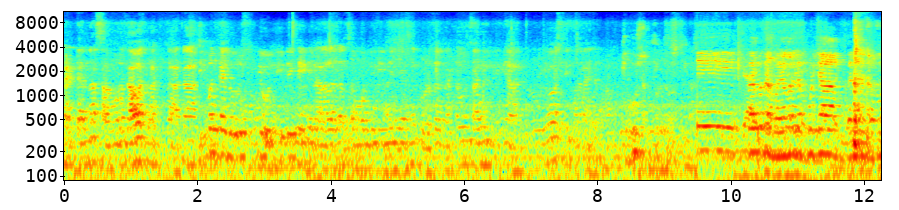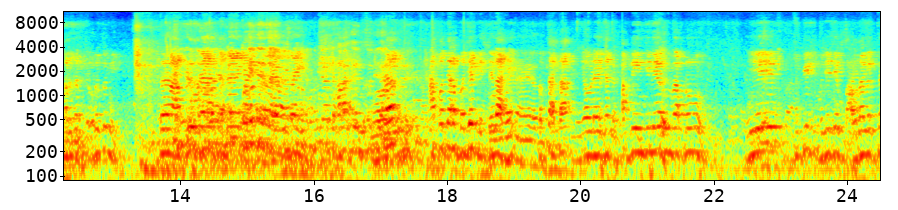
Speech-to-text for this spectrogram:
खड्ड्यांना सामोरं जावंच लागतं. आता जी पण काही दुरुस्ती होती ती ठेकेदाराला संबंधित इंजिनियरने थोडंसं खटवून सांगितलं की हा व्यवस्थित करायचं. होऊ शकतो. ते कर्मचारी जर पुढच्या ठेवलं तुम्ही तर आपण त्याला बजेट घेतलेलं आहे. फक्त आता एवढ्या याच्यात आपले इंजिनियर विभाग प्रमुख हे चुकी म्हणजे जे भावना व्यक्त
